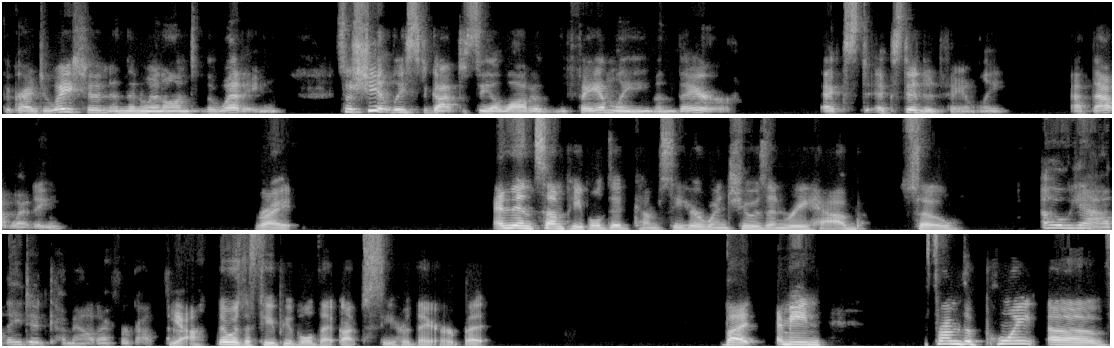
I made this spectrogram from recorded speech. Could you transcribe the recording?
the graduation and then went on to the wedding. So she at least got to see a lot of the family even there, ex- extended family at that wedding. Right. And then some people did come see her when she was in rehab. So Oh yeah, they did come out. I forgot that. Yeah. There was a few people that got to see her there, but but I mean, from the point of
